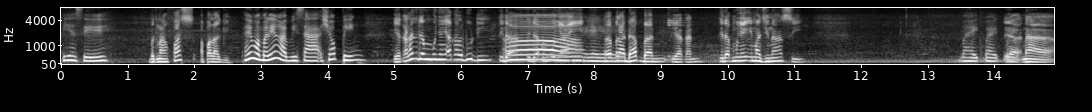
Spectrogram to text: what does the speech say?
iya sih. Bernafas, apalagi? Tapi mamanya nggak bisa shopping. Ya karena tidak mempunyai akal budi, tidak Oh, tidak mempunyai iya, iya, eh, iya. peradaban, ya kan? Tidak mempunyai imajinasi. Baik baik. Ya, baik. nah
